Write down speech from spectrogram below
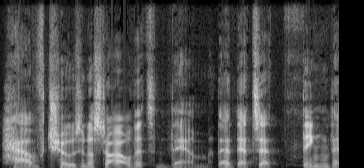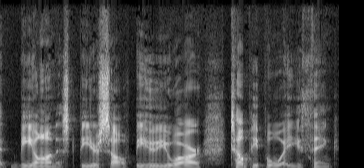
have chosen a style that's them. That that's that thing that be honest, be yourself, be who you are, tell people what you think.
